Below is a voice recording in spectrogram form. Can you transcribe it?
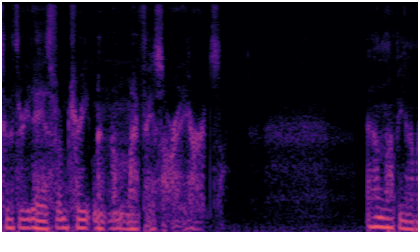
two three days from treatment and my face already hurts and I'm not being a,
